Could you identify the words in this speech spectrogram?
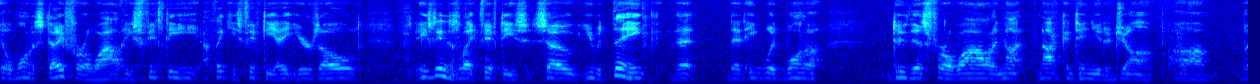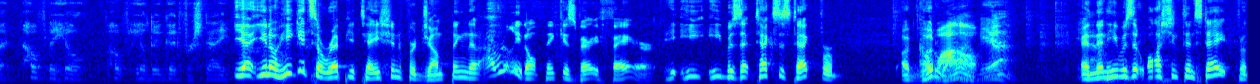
he'll want to stay for a while. He's 50. I think he's 58 years old. He's in his late 50s, so you would think that that he would want to do this for a while and not not continue to jump. Um, but hopefully he'll hopefully he'll do good for state. Yeah, you know, he gets a reputation for jumping that I really don't think is very fair. He he, he was at Texas Tech for a oh, good wow. while. Yeah. And then he was at Washington State for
